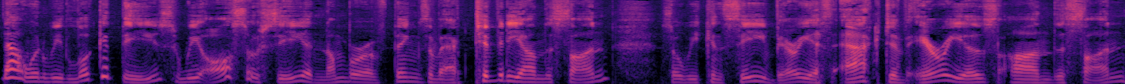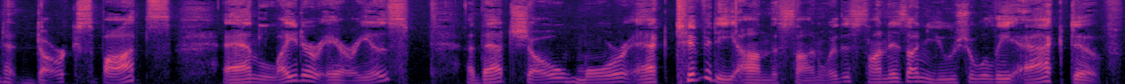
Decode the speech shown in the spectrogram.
Now when we look at these we also see a number of things of activity on the sun. So we can see various active areas on the sun dark spots and lighter areas that show more activity on the sun where the sun is unusually active.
